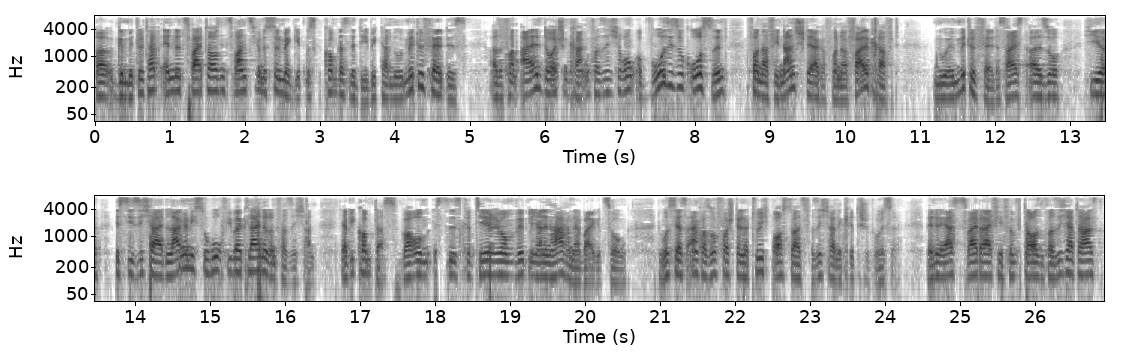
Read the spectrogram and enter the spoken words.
äh, gemittelt hat Ende 2020 und ist zu dem Ergebnis gekommen, dass eine DBK nur im Mittelfeld ist. Also von allen deutschen Krankenversicherungen, obwohl sie so groß sind, von der Finanzstärke, von der Fallkraft, nur im Mittelfeld. Das heißt also, hier ist die Sicherheit lange nicht so hoch wie bei kleineren Versichern. Ja, wie kommt das? Warum ist dieses Kriterium wirklich an den Haaren herbeigezogen? Du musst dir das einfach so vorstellen, natürlich brauchst du als Versicherer eine kritische Größe. Wenn du erst 2, 3, 4, 5.000 Versicherte hast,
